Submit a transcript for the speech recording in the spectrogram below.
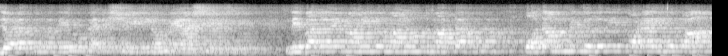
জরাতুর দেহ খালি শীর্ণ হয়ে আসে, দেবালয়ে মানিল মানত মাতা, পদামৃত লয়ে করাইল পান,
